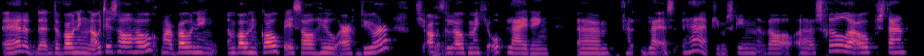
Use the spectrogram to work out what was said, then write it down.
hè, de, de, woningnood is al hoog, maar woning, een woning kopen is al heel erg duur. Als je achterloopt met je opleiding, um, hè, heb je misschien wel uh, schulden openstaan,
